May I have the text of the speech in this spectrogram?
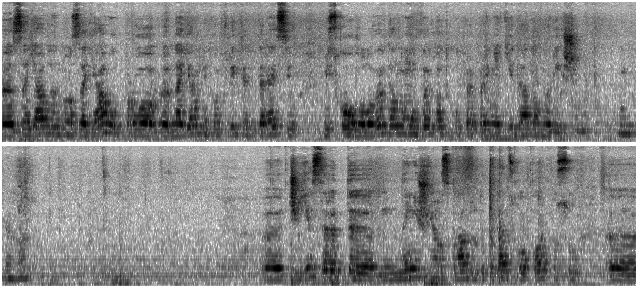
е, заявлено заяву про е, наявний конфлікт інтересів міського голови в даному випадку при прийнятті даного рішення? Не пригадую. Е, Чи є серед е, нинішнього складу депутатського корпусу е,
